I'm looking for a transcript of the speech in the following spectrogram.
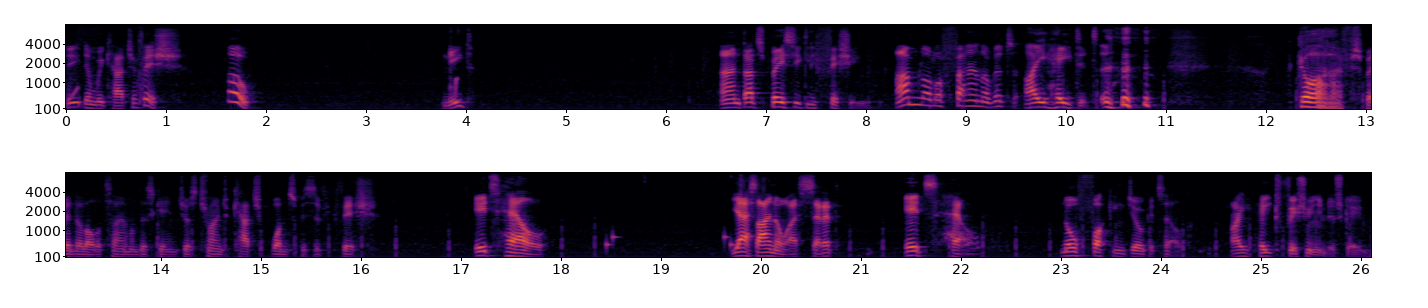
See, then we catch a fish. Oh! Neat. And that's basically fishing. I'm not a fan of it, I hate it. God, I've spent a lot of time on this game just trying to catch one specific fish. It's hell. Yes, I know, I said it. It's hell. No fucking joke, it's hell. I hate fishing in this game.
